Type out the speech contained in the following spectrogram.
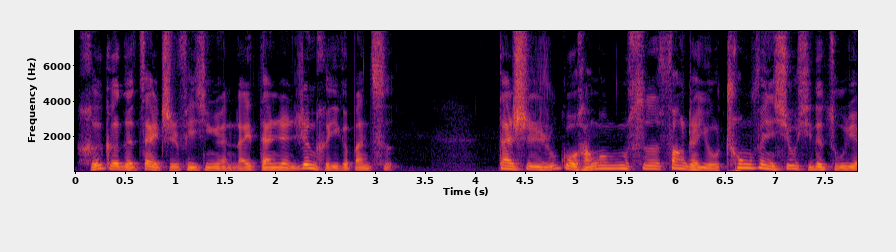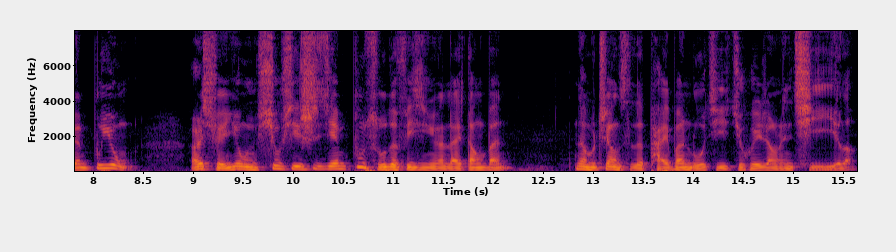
合格的在职飞行员来担任任何一个班次。但是如果航空公司放着有充分休息的组员不用，而选用休息时间不足的飞行员来当班，那么这样子的排班逻辑就会让人起疑了。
